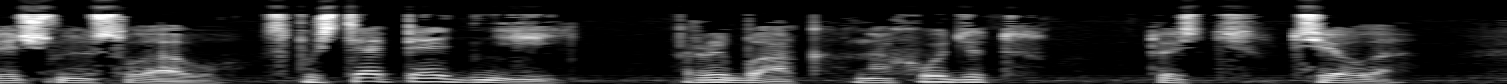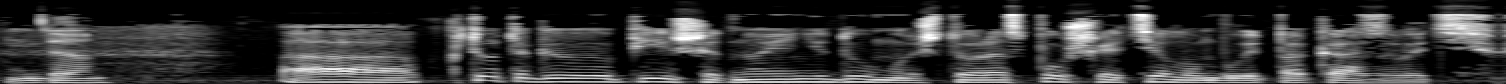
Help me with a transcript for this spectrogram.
вечную славу. Спустя пять дней – рыбак находит, то есть тело. Да. А кто-то пишет, но я не думаю, что распухшее тело он будет показывать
